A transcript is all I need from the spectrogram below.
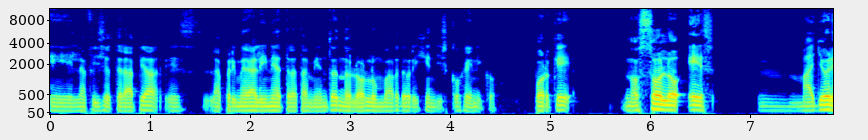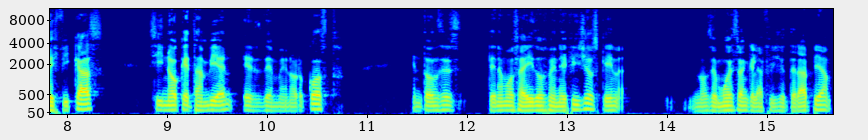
eh, la fisioterapia es la primera línea de tratamiento en dolor lumbar de origen discogénico, porque no solo es mayor eficaz, sino que también es de menor costo. Entonces tenemos ahí dos beneficios que nos demuestran que la fisioterapia,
